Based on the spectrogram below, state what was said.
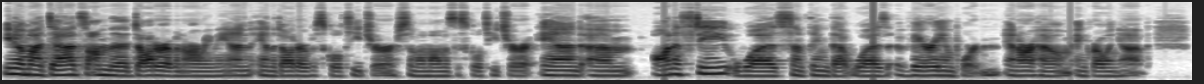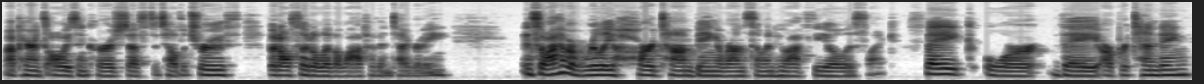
You know, my dad, so I'm the daughter of an army man and the daughter of a school teacher. So my mom was a school teacher. And um, honesty was something that was very important in our home and growing up. My parents always encouraged us to tell the truth, but also to live a life of integrity. And so I have a really hard time being around someone who I feel is like fake or they are pretending.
